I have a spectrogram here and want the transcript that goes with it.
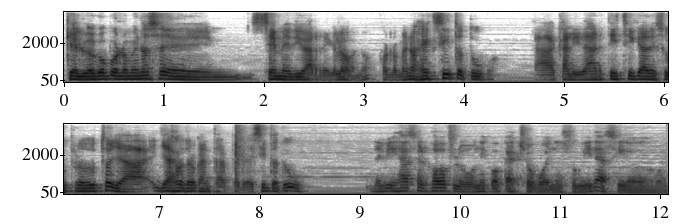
que luego por lo menos se, se medio arregló, ¿no? Por lo menos éxito tuvo la calidad artística de sus productos ya, ya es otro cantar, pero éxito tú. David Hasselhoff lo único que ha hecho bueno en su vida ha sido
